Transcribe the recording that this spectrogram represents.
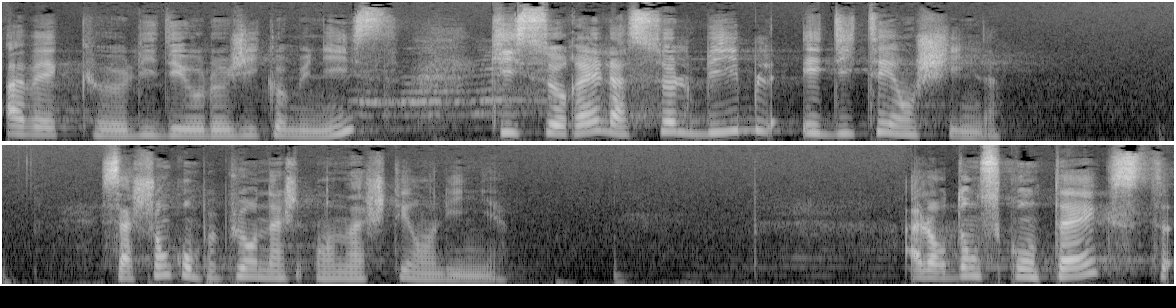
avec euh, l'idéologie communiste, qui serait la seule Bible éditée en Chine, sachant qu'on ne peut plus en, acheter en ligne. Alors dans ce contexte,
